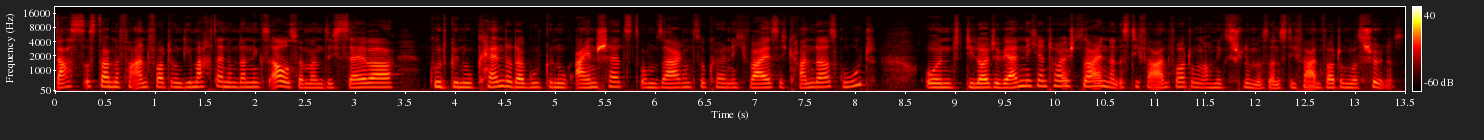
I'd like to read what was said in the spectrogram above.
das ist dann eine Verantwortung, die macht einem dann nichts aus, wenn man sich selber gut genug kennt oder gut genug einschätzt, um sagen zu können, ich weiß, ich kann das gut und die Leute werden nicht enttäuscht sein, dann ist die Verantwortung auch nichts Schlimmes, dann ist die Verantwortung was Schönes.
